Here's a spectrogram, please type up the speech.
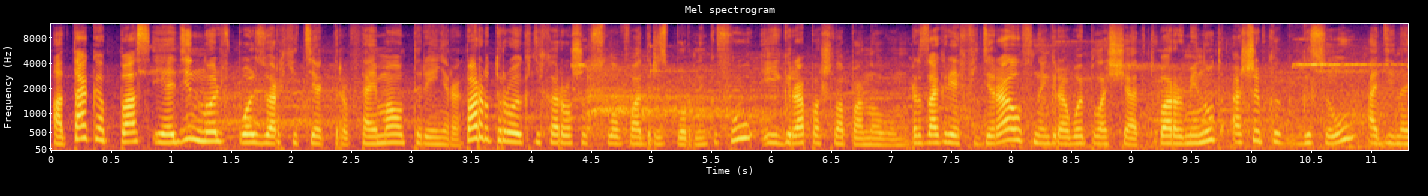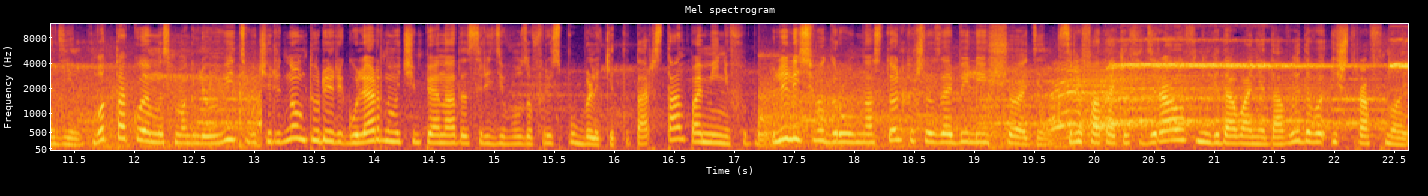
Атака, пас и 1-0 в пользу архитекторов. Тайм-аут тренера. Пару троек нехороших слов в адрес сборной КФУ, и игра пошла по-новому. Разогрев федералов на игровой площадке. Пару минут, ошибка ГСУ 1-1. Вот такое мы смогли увидеть в очередном туре регулярного чемпионата среди вузов Республики Татарстан по мини-футболу. Влились в игру настолько, что забили еще один. Срыв атаки федералов, негодование Давыдова и штрафной.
